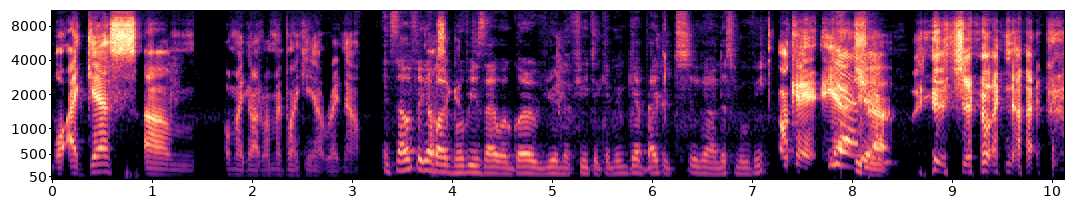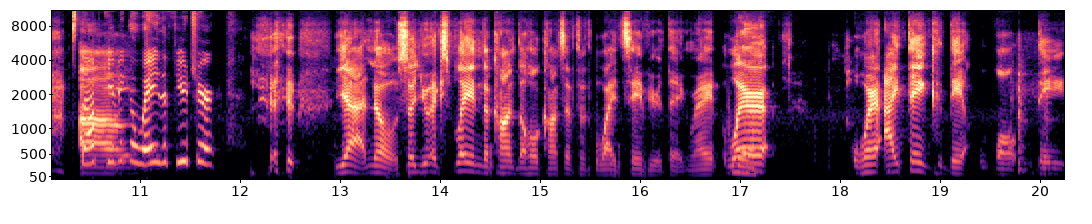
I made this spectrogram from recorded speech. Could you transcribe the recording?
well, I guess um, oh my god, why am I blanking out right now? It's now thinking That about movies that we're going to review in the future. Can we get back to chilling on this movie? Okay, yeah, Yeah. sure, sure, why not? Stop Um, giving away the future. Yeah, no. So you explained the con the whole concept of the white savior thing, right? Where where I think they well they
